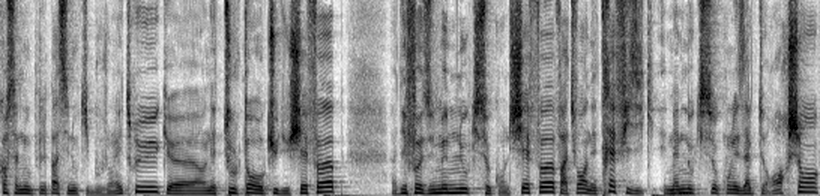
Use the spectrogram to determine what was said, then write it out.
Quand ça nous plaît pas, c'est nous qui bougeons les trucs. euh, on est tout le temps au cul du chef-op. Euh, Des fois, c'est même nous qui secouons le chef-op. Enfin, tu vois, on est très physique. Même nous qui secouons les acteurs hors champ.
